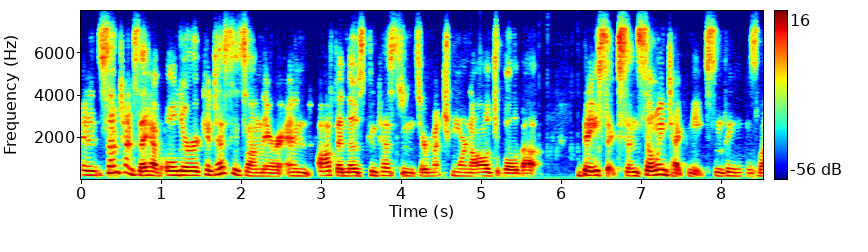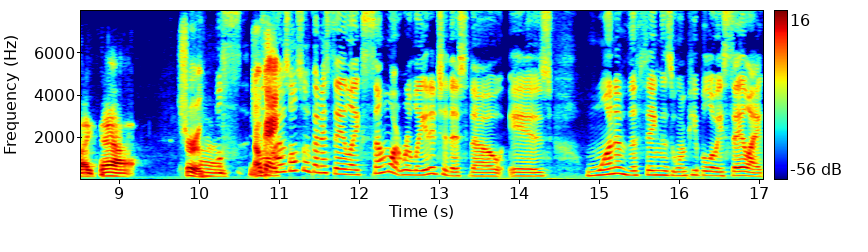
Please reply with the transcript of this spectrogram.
and sometimes they have older contestants on there and often those contestants are much more knowledgeable about basics and sewing techniques and things like that. True. Uh, well, okay well, i was also going to say like somewhat related to this though is one of the things when people always say like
